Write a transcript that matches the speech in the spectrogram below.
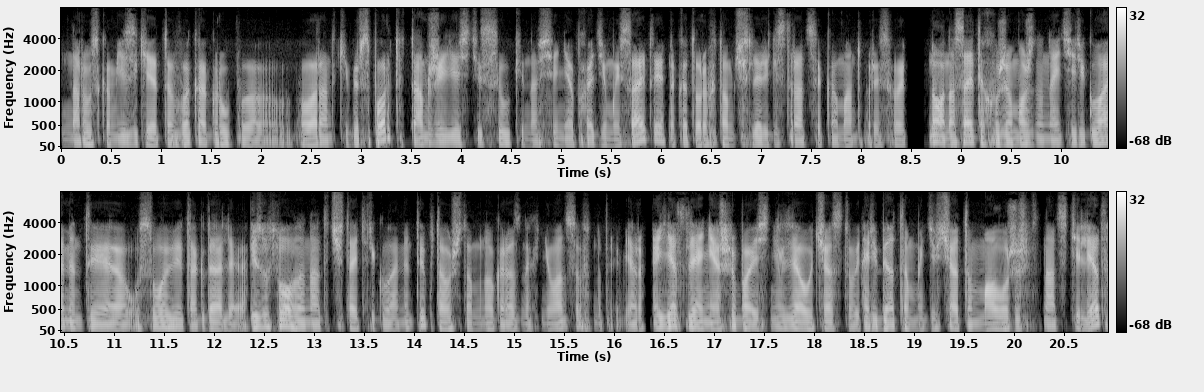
на русском языке это ВК-группа Valorant Киберспорт. Там же есть и ссылки на все необходимые сайты, на которых в том числе регистрация регистрация команд происходит. Ну, а на сайтах уже можно найти регламенты, условия и так далее. Безусловно, надо читать регламенты, потому что там много разных нюансов. Например, если я не ошибаюсь, нельзя участвовать ребятам и девчатам моложе 16 лет.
